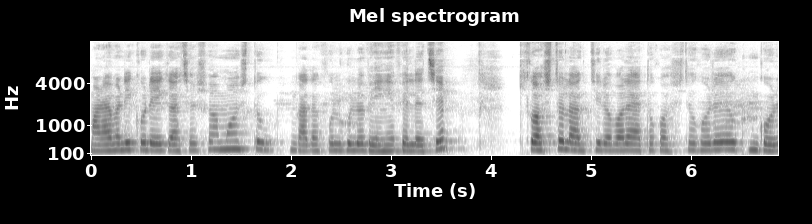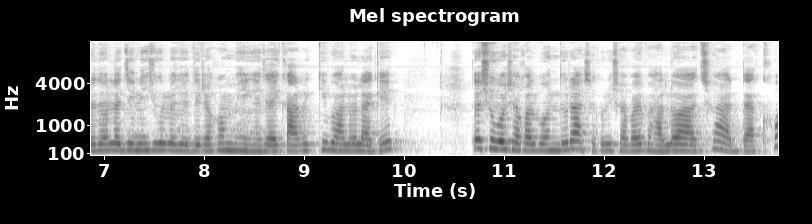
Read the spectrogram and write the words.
মারামারি করে এই গাছের সমস্ত গাঁদা ফুলগুলো ভেঙে ফেলেছে। কী কষ্ট লাগছিল বলো? এত কষ্ট করে গড়ে তোলা জিনিসগুলো যদি এরকম ভেঙে যায়, কারোর কী ভালো লাগে? তো শুভ সকাল বন্ধুরা, আশা করি সবাই ভালো আছো। আর দেখো,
